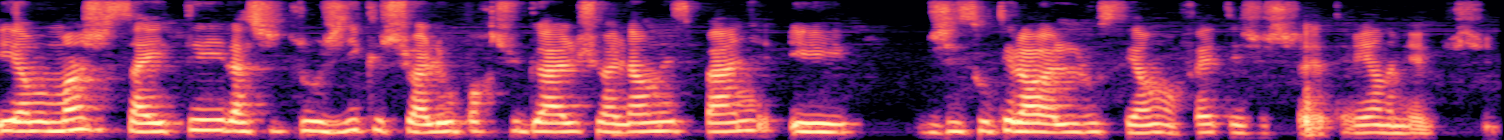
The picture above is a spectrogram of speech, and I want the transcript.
et à un moment, ça a été la suite logique. Je suis allée au Portugal, je suis allée en Espagne et j'ai sauté l'océan en fait et je suis atterrie en Amérique du Sud.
